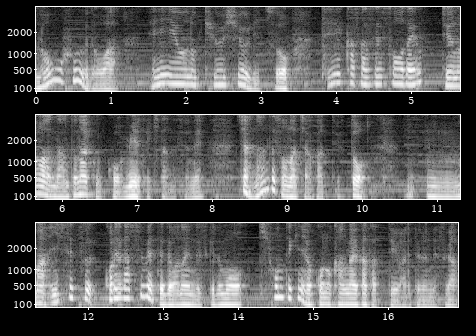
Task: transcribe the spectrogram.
ローフードは栄養の吸収率を低下させそうだよっていうのはなんとなくこう見えてきたんですよね。じゃあなんでそうなっちゃうかっていうと、うんまあ一説これが全てではないんですけども基本的にはこの考え方って言われてるんですが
